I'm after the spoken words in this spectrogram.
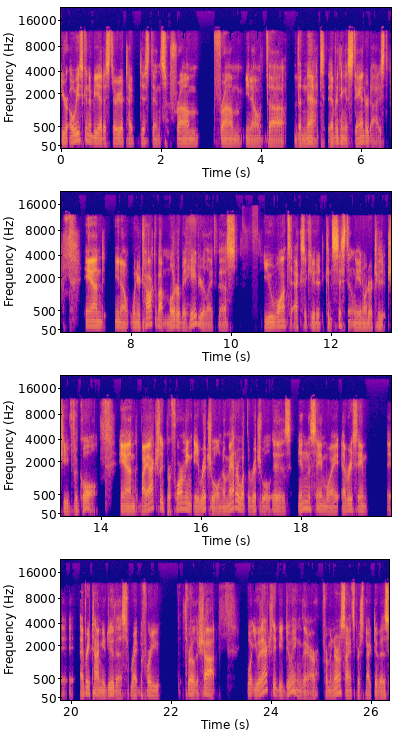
you're always going to be at a stereotype distance from from you know the the net. Everything is standardized. And you know when you talk about motor behavior like this you want to execute it consistently in order to achieve the goal. And by actually performing a ritual no matter what the ritual is in the same way every same every time you do this right before you throw the shot what you would actually be doing there from a neuroscience perspective is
